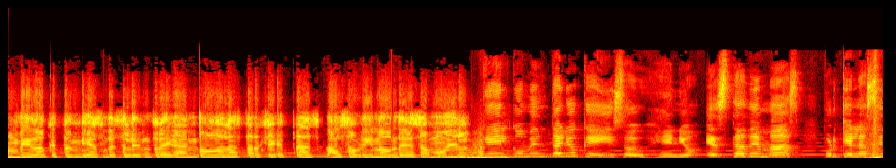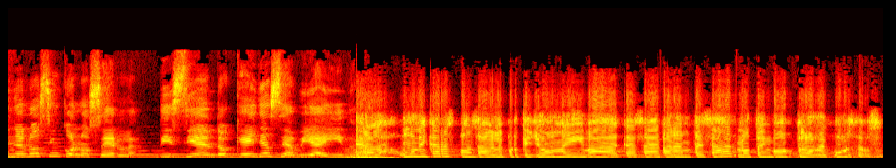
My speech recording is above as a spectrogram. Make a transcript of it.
Un video que también donde se le entregan todas las tarjetas al sobrino de Samuel. Que el comentario que hizo Eugenio está de más porque la señaló sin conocerla, diciendo que ella se había ido. Era la única responsable porque yo me iba a casar. Para empezar, no tengo los recursos.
